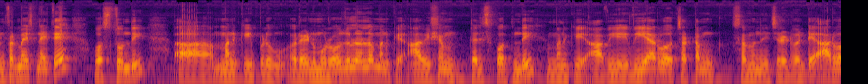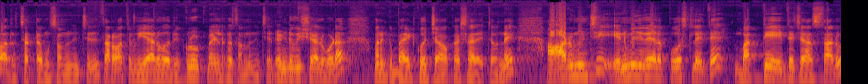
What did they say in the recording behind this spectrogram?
ఇన్ఫర్మేషన్ అయితే వస్తుంది. మనకి ఇప్పుడు రెండు మూడు రోజులలో మనకి ఆ విషయం తెలిసిపోతుంది. మనకి ఆ వి విఆర్ఓ చట్టం సంబంధించినటువంటి ఆర్ఓఆర్ చట్టం సంబంధించింది తర్వాత విఆర్ఓ రిక్రూట్మెంట్కి సంబంధించి రెండు విషయాలు కూడా మనకి బయటకు వచ్చే అవకాశాలు అయితే ఉన్నాయి. ఆరు నుంచి ఎనిమిది వేల పోస్టులు అయితే భర్తీ అయితే చేస్తారు.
